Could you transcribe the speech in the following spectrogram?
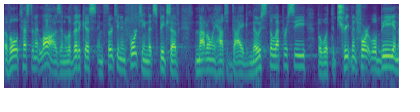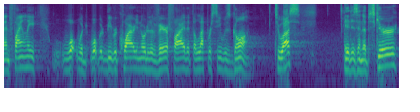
of Old Testament laws in Leviticus and 13 and 14 that speaks of not only how to diagnose the leprosy, but what the treatment for it will be, and then finally, what would, what would be required in order to verify that the leprosy was gone. To us, it is an obscure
